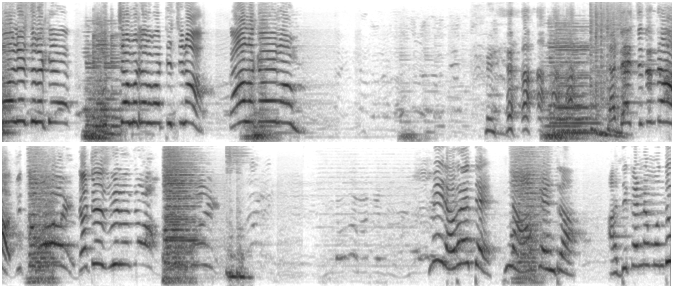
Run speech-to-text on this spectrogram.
పోలీసులకి చెమటలు పట్టించిన కాలకాయలం దట్ ఈస్ వీరేంద్ర మీరెవరైతే నాకేంట్రా? అది కన్నా ముందు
